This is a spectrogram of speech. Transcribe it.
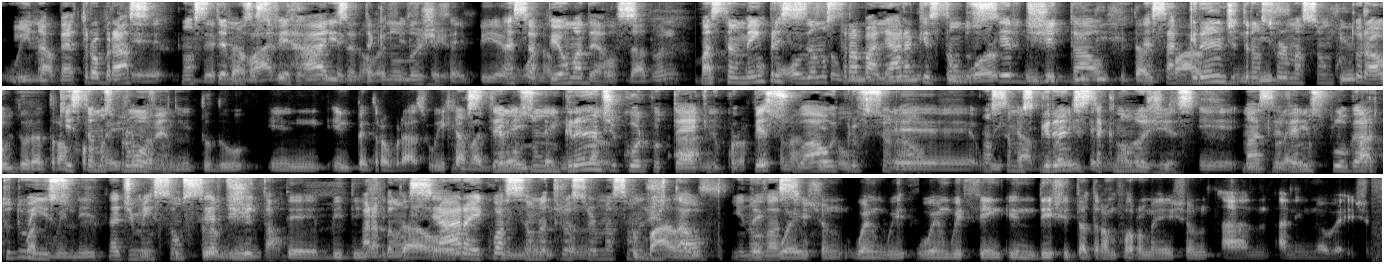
E na Petrobras, eh, nós temos as Ferraris da tecnologia. A SAP é uma delas. Mas também precisamos trabalhar a questão do ser digital nessa grande transformação cultural que estamos promovendo. Nós temos um grande corpo técnico, pessoal e profissional. Eh, nós temos grandes tecnologias, mas devemos plugar tudo isso na dimensão ser digital para balancear a equação da transformação digital e inovação and, and innovation.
